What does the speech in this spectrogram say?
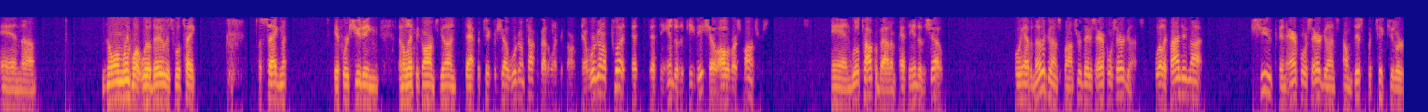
And uh, normally, what we'll do is we'll take a segment. If we're shooting an Olympic Arms gun, that particular show, we're going to talk about Olympic Arms. Now, we're going to put at at the end of the TV show all of our sponsors, and we'll talk about them at the end of the show. We have another gun sponsor that is Air Force Air Guns. Well, if I do not shoot an Air Force Air Guns on this particular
